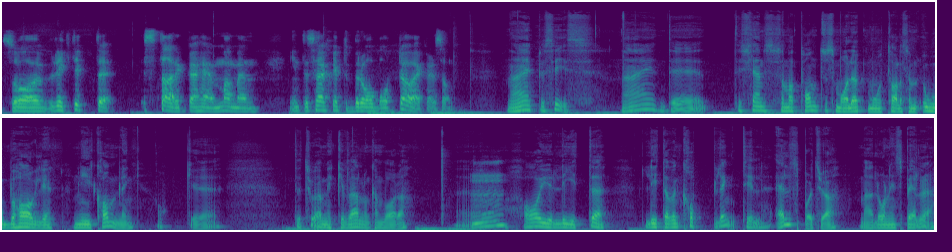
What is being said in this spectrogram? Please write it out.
så riktigt eh, starka hemma men inte särskilt bra borta verkar det som. Nej, precis. Nej, det, det känns som att Pontus målar upp Motala som en obehaglig nykomling. Och eh, det tror jag mycket väl de kan vara. Mm. Har ju lite, lite av en koppling till Elfsborg tror jag. Med att låna in spelare.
